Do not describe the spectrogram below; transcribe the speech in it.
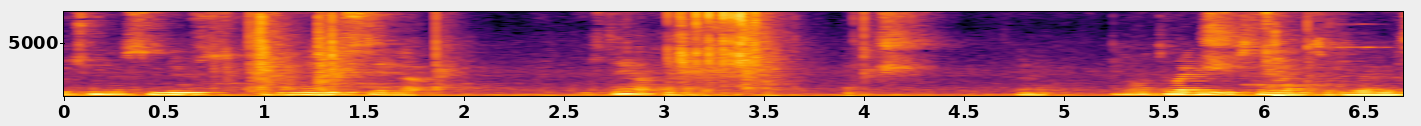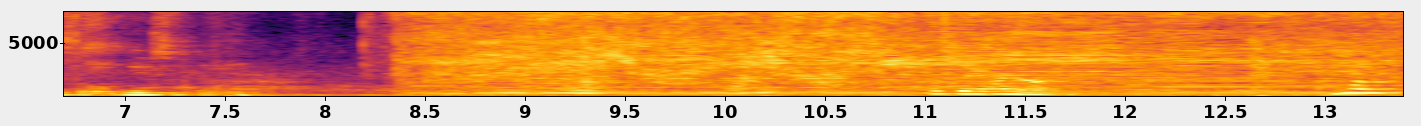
I need to put you in this noose because I need you to stand up. You stand up for a second. I know. The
